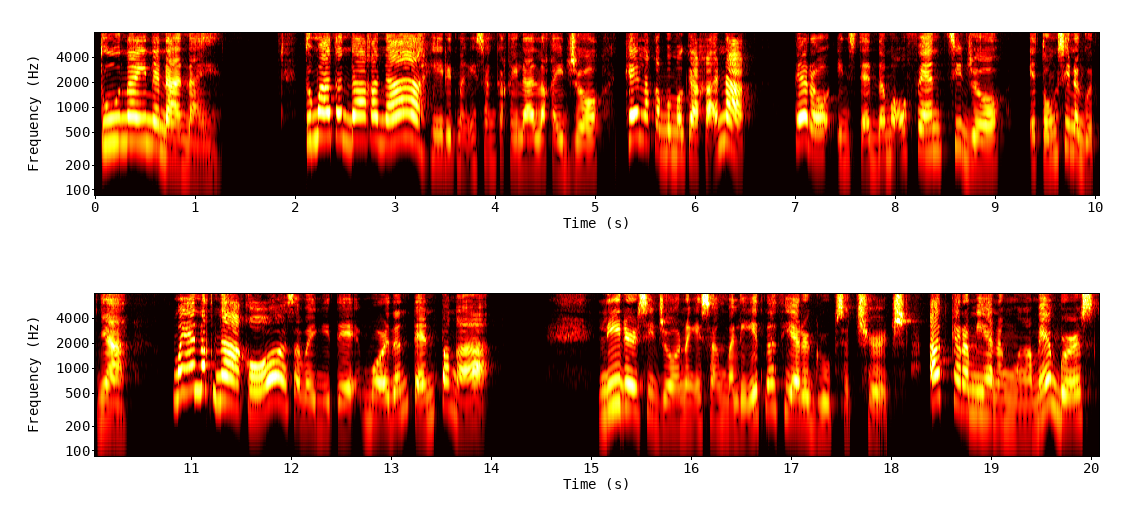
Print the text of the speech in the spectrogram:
Tunay na nanay. Tumatanda ka na, hirit ng isang kakilala kay Joe, kailan ka ba magkakaanak? Pero instead na ma-offend si Joe, itong sinagot niya, May anak na ako, sabay ngiti, more than 10 pa nga. Leader si Joe ng isang maliit na theater group sa church at karamihan ng mga members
